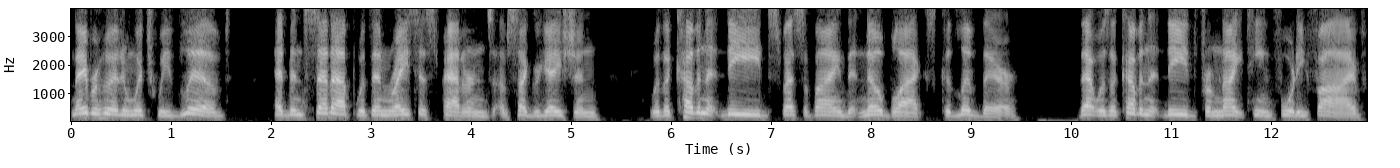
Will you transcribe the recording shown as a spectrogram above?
neighborhood in which we lived had been set up within racist patterns of segregation with a covenant deed specifying that no blacks could live there. That was a covenant deed from 1945,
